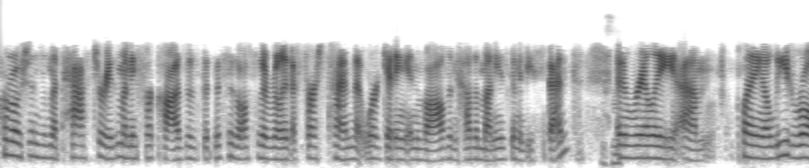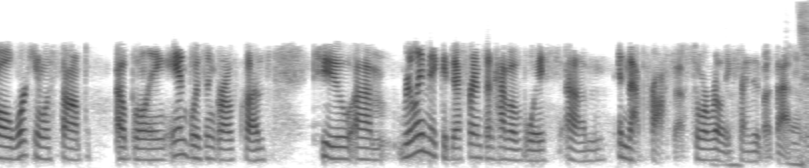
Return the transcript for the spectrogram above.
promotions in the past to raise money for causes, but this is also the, really the first time that we're getting involved in how the money is going to be spent mm-hmm. and really um, playing a lead role working with Stomp Out Bullying and Boys and Girls Clubs to um, really make a difference and have a voice um, in that process. So we're really excited about that.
